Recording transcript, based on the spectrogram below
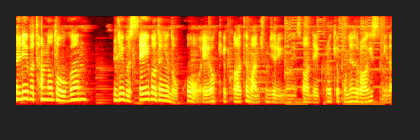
슬리브 탑로드 혹은 슬리브 세이버 등에 놓고 에어캡과 같은 완충지를 이용해서 네 그렇게 보내도록 하겠습니다.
